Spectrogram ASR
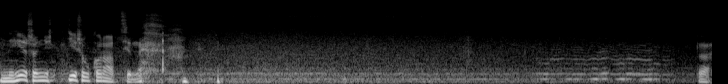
Не гірше, ніж ті, що в коробці. не? Так.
